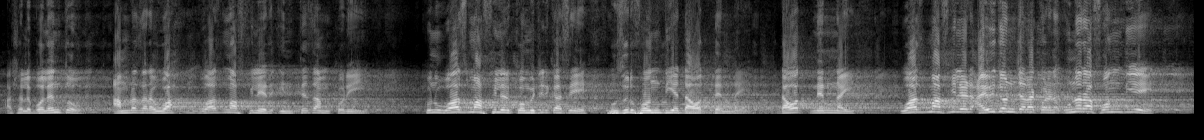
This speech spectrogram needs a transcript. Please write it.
আসলে বলেন তো, আমরা যারা ওয়াজ মাহফিলের ইন্তেজাম করি কোন ওয়াজ মাহফিলের কমিটির কাছে হুজুর ফোন দিয়ে দাওয়াত দেন নাই, দাওয়াত নেন নাই। ওয়াজ মাহফিলের আয়োজন যারা করেন ওনারা ফোন দিয়ে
